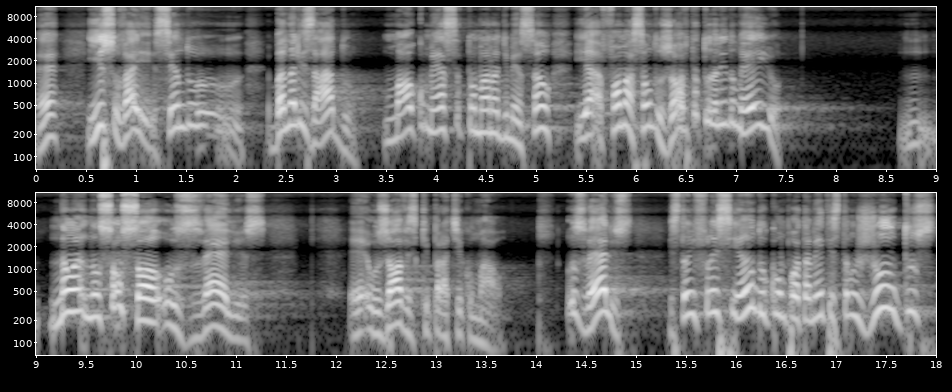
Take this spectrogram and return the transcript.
Né? E isso vai sendo banalizado. Mal começa a tomar uma dimensão e a formação dos jovens está tudo ali no meio. Não, não são só os velhos, é, os jovens que praticam mal. Os velhos estão influenciando o comportamento, estão juntos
